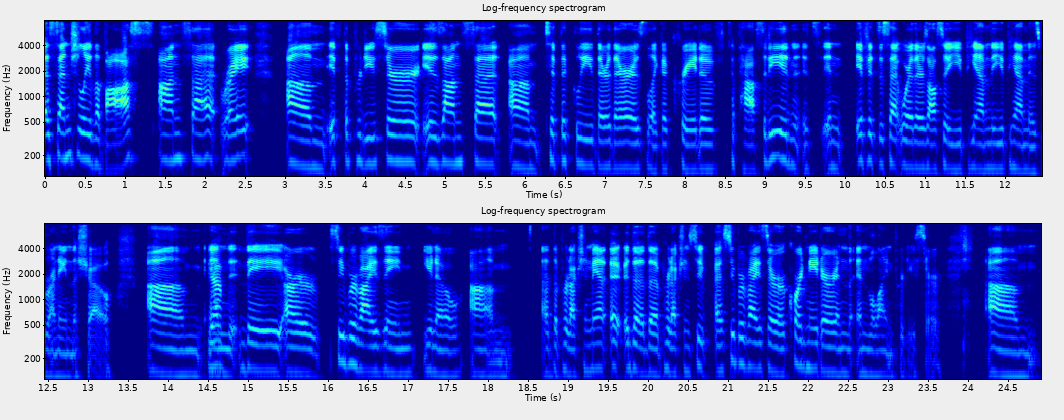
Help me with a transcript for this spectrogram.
essentially the boss on set right? Um if the producer is on set um typically they're there as like a creative capacity and it's in if it's a set where there's also upm the upm is running the show. Um yeah. and they are supervising you know um uh, the production man, uh, the the production su- uh, supervisor or coordinator, and and the line producer. Um,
